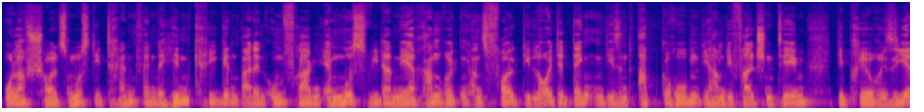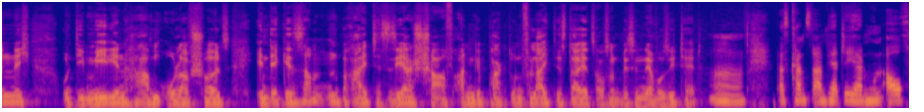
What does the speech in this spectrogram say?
Olaf Scholz muss die Trendwende hinkriegen bei den Umfragen. Er muss wieder näher ranrücken ans Volk. Die Leute denken, die sind abgehoben, die haben die falschen Themen, die priorisieren nicht. Und die Medien haben Olaf Scholz in der gesamten Breite sehr scharf angepackt. Und vielleicht ist da jetzt auch so ein bisschen Nervosität. Hm. Das Kanzleramt hätte ja nun auch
